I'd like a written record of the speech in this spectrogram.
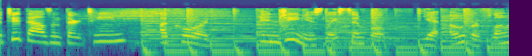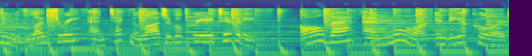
The 2013 Accord. Ingeniously simple, yet overflowing with luxury and technological creativity. All that and more in the Accord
